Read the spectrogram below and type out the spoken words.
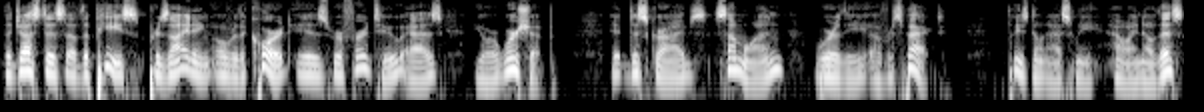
the justice of the peace presiding over the court is referred to as your worship. It describes someone worthy of respect. Please don't ask me how I know this.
